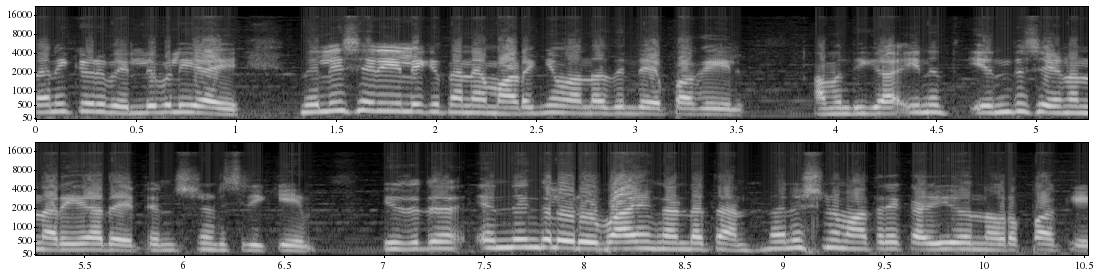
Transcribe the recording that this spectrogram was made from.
തനിക്കൊരു വെല്ലുവിളിയായി നെല്ലിശ്ശേരിയിലേക്ക് തന്നെ മടങ്ങി വന്നതിന്റെ പകയിൽ അവന്തിക ഇനി എന്ത് ചെയ്യണമെന്നറിയാതെ ടെൻഷൻ അടിച്ചിരിക്കുകയും ഇതിന് എന്തെങ്കിലും ഒരു ഉപായം കണ്ടെത്താൻ ധനുഷിന് മാത്രമേ കഴിയൂ എന്ന് ഉറപ്പാക്കി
